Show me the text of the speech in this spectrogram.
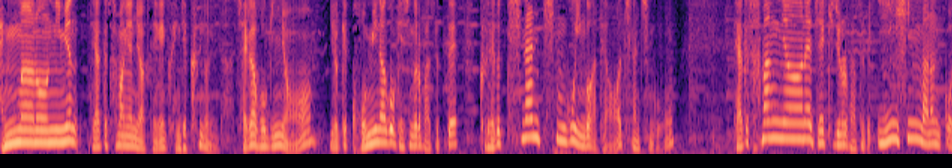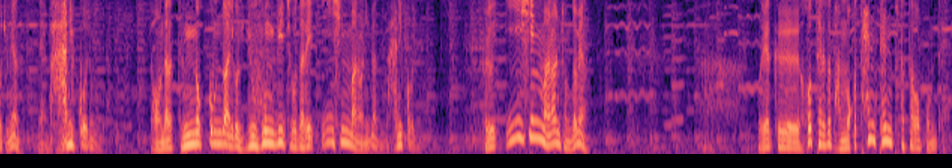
100만 원이면 대학교 3학년 여학생에겐 굉장히 큰 돈입니다. 제가 보긴요. 이렇게 고민하고 계신 걸 봤을 때 그래도 친한 친구인 것 같아요. 친한 친구. 대학교 3학년에 제 기준으로 봤을 때 20만 원 꿔주면 네, 많이 꿔준 겁니다. 더군다나 등록금도 아니고 유흥비 조달에 20만 원이면 많이 겁니다. 그리고 20만 원 정도면 아, 우리가 그 호텔에서 밥 먹고 텐텐 붙었다고 보면 돼.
